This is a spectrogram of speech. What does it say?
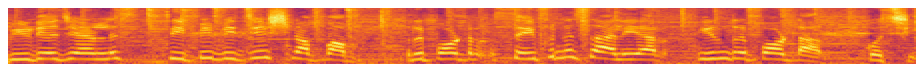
വീഡിയോ ജേർണലിസ്റ്റ് സി പി വിജീഷിനൊപ്പം reporter Saifinis Aliyar in reporter Kochi.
